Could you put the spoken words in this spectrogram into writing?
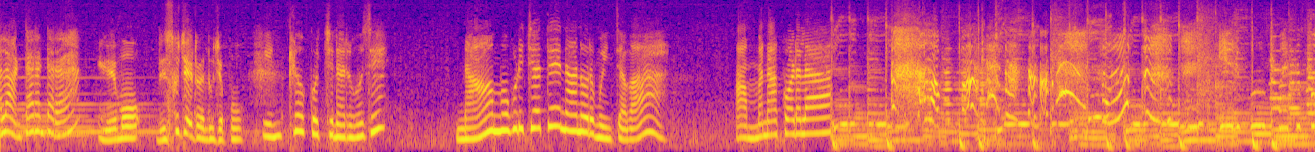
అలా అంటారంటారా? ఏమో రిస్క్ చేయటం ఎందుకు చెప్పు? ఇంట్లోకి వచ్చిన రోజే నా మొగుడి చేతే నా నోరు ముయించావా? అమ్మ నా కోడలా? ఎరుపు పసుపు.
